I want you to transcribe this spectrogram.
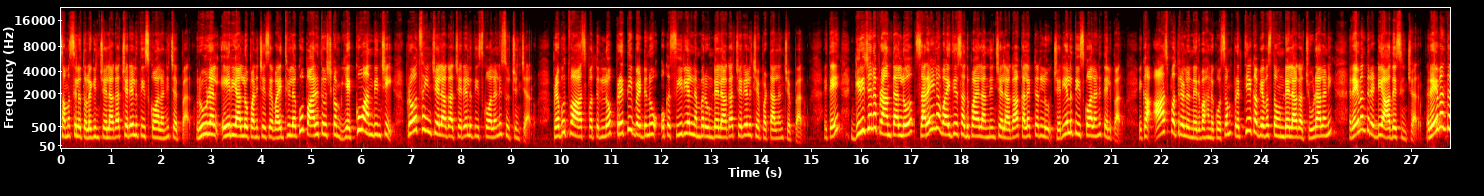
సమస్యలు తొలగించేలాగా చర్యలు తీసుకోవాలని చెప్పారు. రూరల్ ఏరియాల్లో పనిచేసే వైద్యులకు పారితోషికం ఎక్కువ అందించి ప్రోత్సహించేలాగా చర్యలు తీసుకోవాలని సూచించారు. ప్రభుత్వ ఆసుపత్రుల్లో ప్రతి బెడ్ను ఒక సీరియల్ నెంబర్ ఉండేలాగా చర్యలు చేపట్టాలని చెప్పారు. అయితే గిరిజన ప్రాంతాల్లో సరైన వైద్య సదుపాయాలు అందించేలాగా కలెక్టర్లు చర్యలు తీసుకోవాలని తెలిపారు. ఇక ఆసుపత్రుల నిర్వహణ కోసం ప్రత్యేక వ్యవస్థ ఉండేలాగా చూడాలని రేవంత్ రెడ్డి ఆదేశించారు. రేవంత్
